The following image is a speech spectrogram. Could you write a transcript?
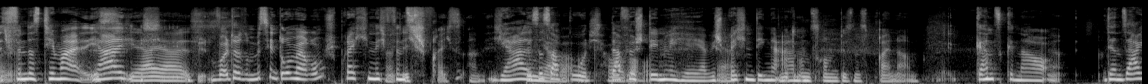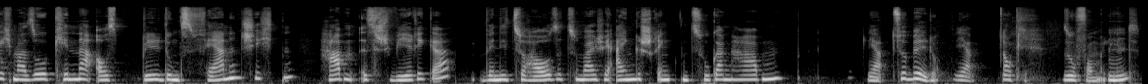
ich finde das Thema, ja, ich, ja, ja, ich wollte so ein bisschen drum herum sprechen. Ich ich spreche es an. Ich ja, es ist auch gut. hau Dafür stehen wir hier ja. Wir sprechen Dinge mit an. unserem Business-Beinamen. Ganz genau. Dann sage ich mal so, Kinder aus bildungsfernen Schichten haben es schwieriger, wenn sie zu Hause zum Beispiel eingeschränkten Zugang haben Ja, zur Bildung. ja, okay. So formuliert.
